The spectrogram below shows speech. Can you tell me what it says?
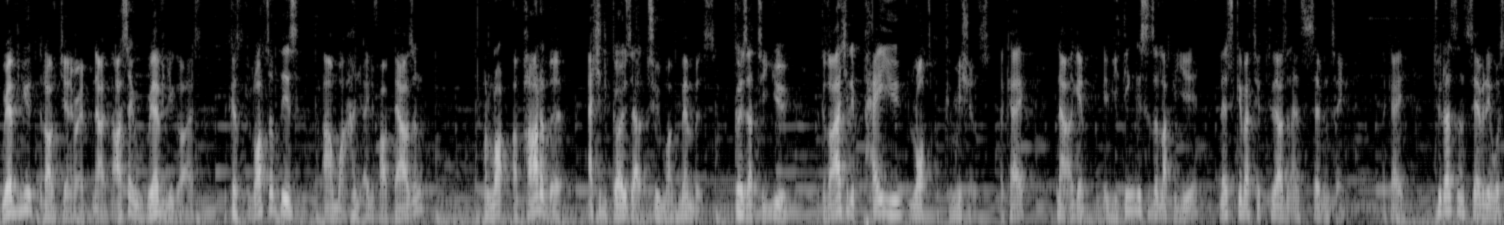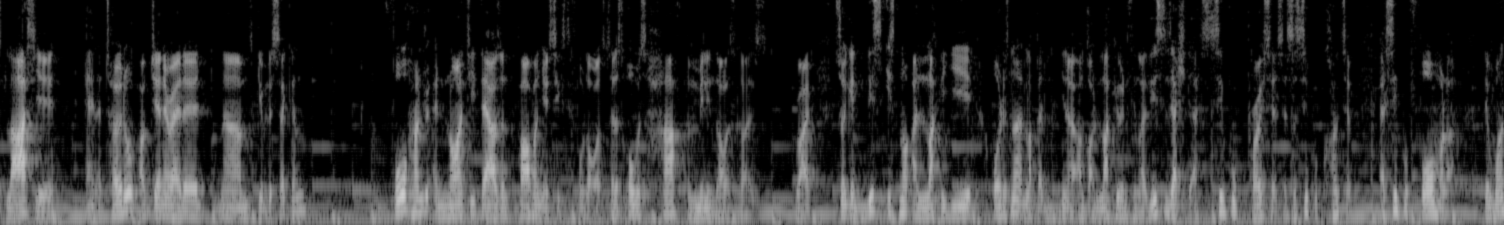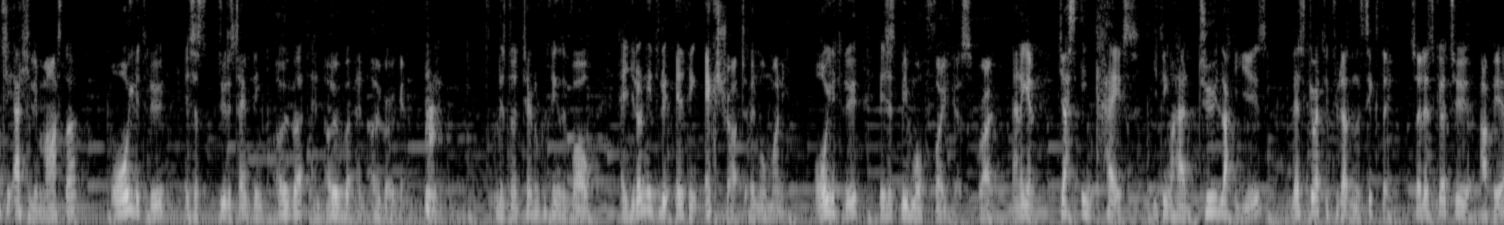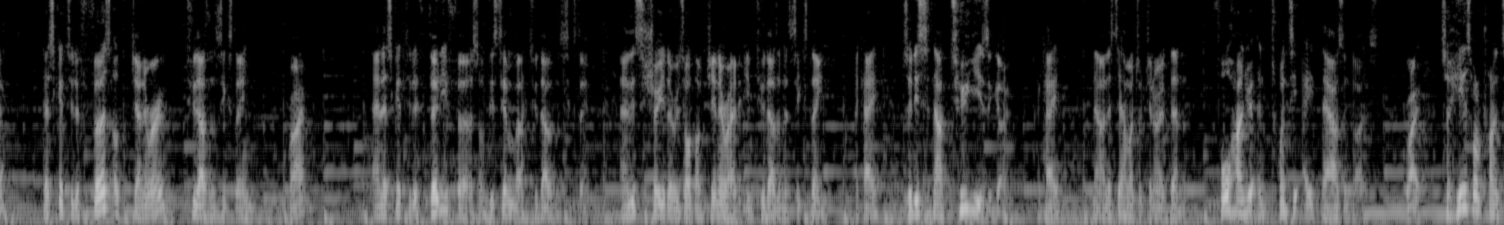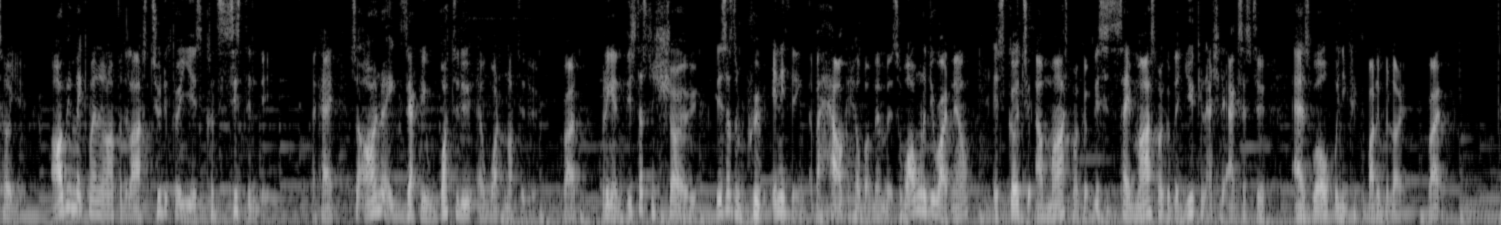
revenue that I've generated. Now I say revenue guys, because lots of this um, 185,000, a lot, a part of it actually goes out to my members, goes out to you, because I actually pay you lots of commissions, okay? Now again, if you think this is a lucky year, let's go back to 2017, okay? 2017 was last year, and a total I've generated, um, give it a second, $490,564. So that's almost half a million dollars, guys. Right. So again, this is not a lucky year or it's not like a, you know, I got lucky or anything like this. This is actually a simple process. It's a simple concept, a simple formula that once you actually master, all you need to do is just do the same thing over and over and over again. There's no technical things involved and you don't need to do anything extra to earn more money. All you need to do is just be more focused, right? And again, just in case you think I had two lucky years, let's go back to 2016. So let's go to up here. Let's go to the 1st of January 2016, right? And let's go to the 31st of December 2016. And this will show you the result I've generated in 2016, okay? So this is now two years ago, okay? Now let's see how much I've generated then. 428,000 guys, right? So here's what I'm trying to tell you. I've been making money online for the last two to three years consistently, okay? So I know exactly what to do and what not to do, right? But again, this doesn't show, this doesn't prove anything about how I can help my members. So what I'm gonna do right now is go to our mastermind group. This is the same mastermind group that you can actually access to as well when you click the button below, right?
